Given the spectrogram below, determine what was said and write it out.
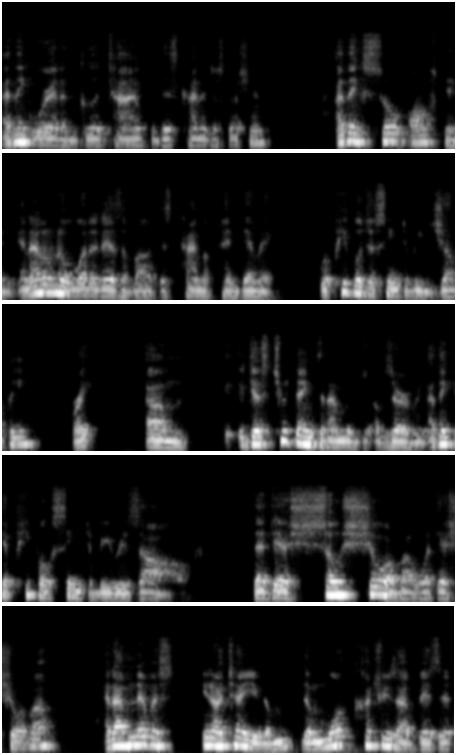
I think we're at a good time for this kind of discussion. I think so often, and I don't know what it is about this time of pandemic, where people just seem to be jumpy, right? Um, there's two things that I'm observing. I think that people seem to be resolved that they're so sure about what they're sure about. And I've never, you know, I tell you, the, the more countries I visit,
